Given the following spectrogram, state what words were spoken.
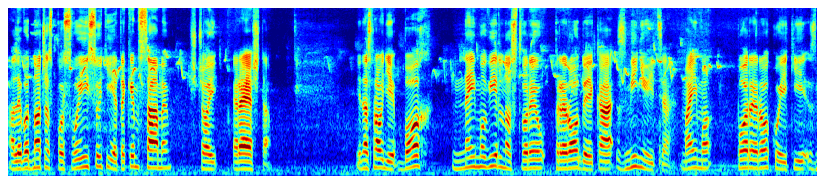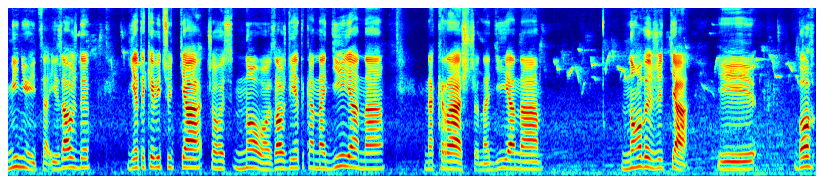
але водночас по своїй суті є таким самим, що й решта. І насправді Бог неймовірно створив природу, яка змінюється. Маємо пори року, які змінюються, і завжди є таке відчуття чогось нового, завжди є така надія на, на краще, надія на нове життя. І Бог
